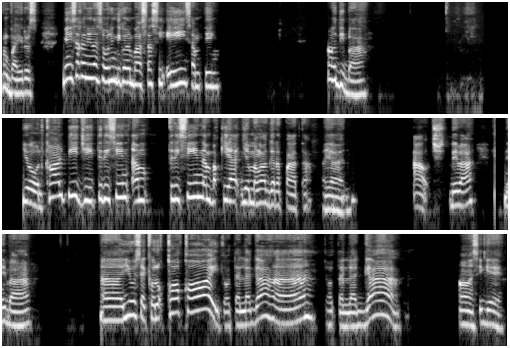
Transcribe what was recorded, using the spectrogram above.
Ang virus. Yung isa kanina, sorry, hindi ko nabasa, si A, something. Oh, di ba? Yun, Carl PG, tirisin ang trisin ng bakya yung mga garapata. Ayan. Ouch. Di ba? Di ba? Ah, Yuse, Kolo- Kokoy. Ikaw talaga, ha? Ikaw talaga. Ah, sige.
